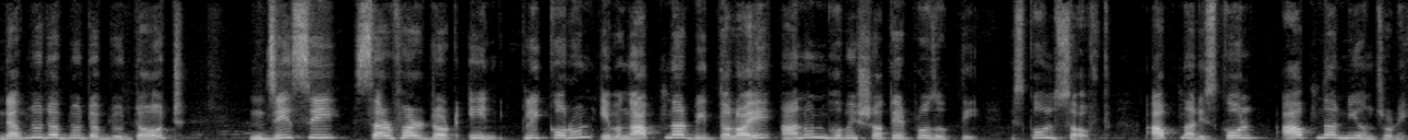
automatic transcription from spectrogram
W W W dot GC server dot in click করুন এবং আপনার বিদ্যালয়ে আনুন ভবিষ্যতের প্রযুক্তি, স্কুল সফট, আপনার স্কুল, আপনার নিয়ন্ত্রণে।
